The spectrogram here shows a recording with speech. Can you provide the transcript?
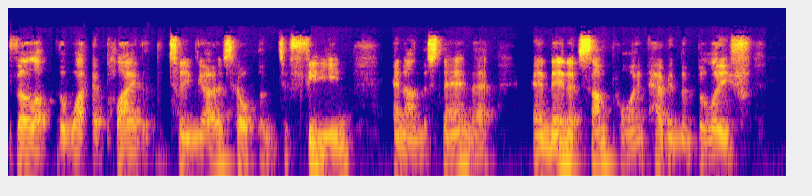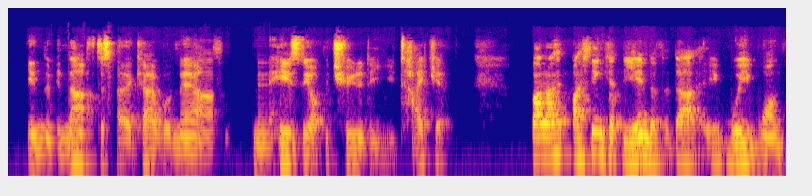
develop the way of play that the team goes, help them to fit in and understand that. And then at some point, having the belief in them enough to say, okay, well, now here's the opportunity, you take it but I, I think at the end of the day, we want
